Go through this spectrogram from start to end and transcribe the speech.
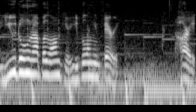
you do not belong here. You belong in Fairy. Alright.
